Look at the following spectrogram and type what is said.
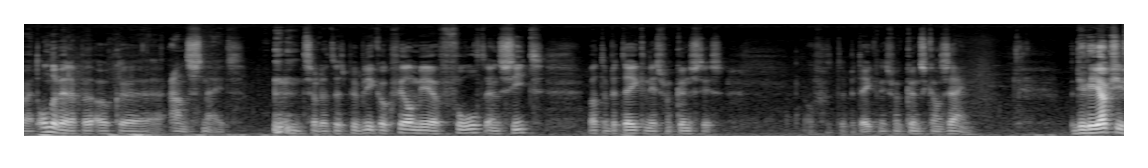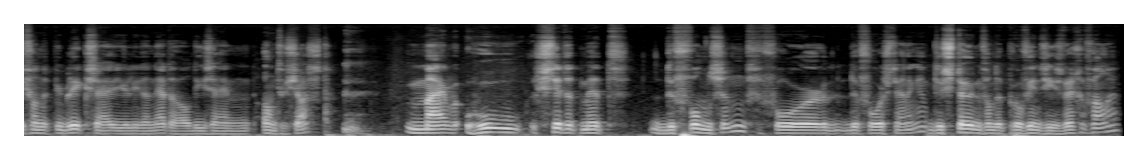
waar het onderwerp ook uh, aansnijdt. Zodat het publiek ook veel meer voelt en ziet wat de betekenis van kunst is. Of de betekenis van kunst kan zijn. De reacties van het publiek, zeiden jullie daarnet al, die zijn enthousiast. Maar hoe zit het met de fondsen voor de voorstellingen. De steun van de provincie is weggevallen.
